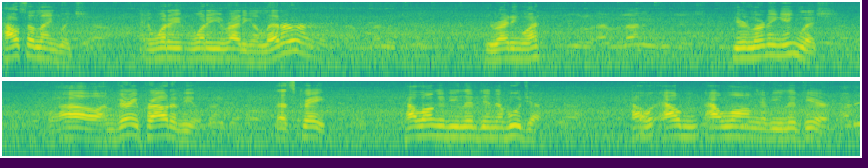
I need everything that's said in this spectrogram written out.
Hausa language. Yeah. And what are you, what are you writing? A letter? or- I'm learning. You're writing what? I'm learning English. You're learning English. Wow, I'm very proud of you. Thank you, sir. That's great. How long have you lived in Abuja? How, how, how long have you lived here? Okay,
